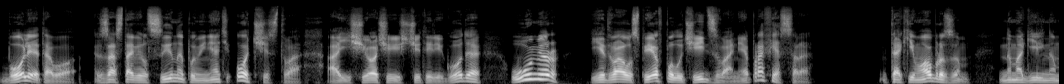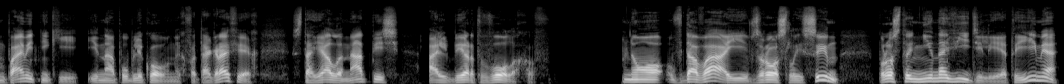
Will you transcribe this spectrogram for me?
более того, заставил сына поменять отчество, а еще через 4 года умер, едва успев получить звание профессора. Таким образом, на могильном памятнике и на опубликованных фотографиях стояла надпись «Альберт Волохов». Но вдова и взрослый сын просто ненавидели это имя,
